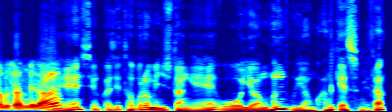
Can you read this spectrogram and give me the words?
감사합니다. 네, 지금까지 더불어민주당의 오영훈 의원과 함께 했습니다.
